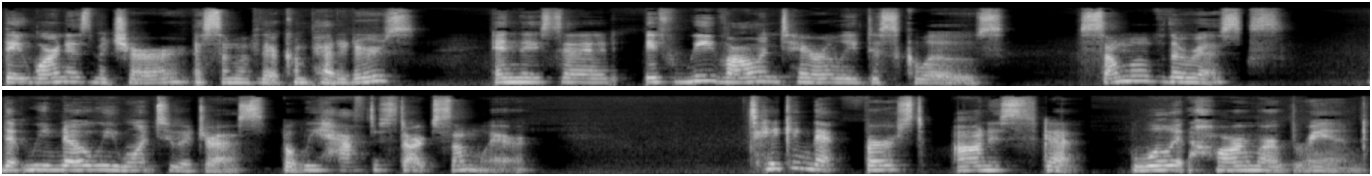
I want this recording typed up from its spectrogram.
they weren't as mature as some of their competitors. And they said, if we voluntarily disclose some of the risks that we know we want to address, but we have to start somewhere, taking that first honest step, will it harm our brand?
